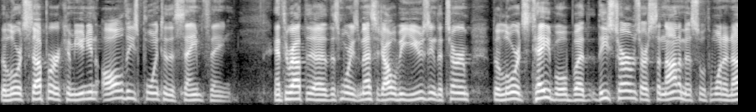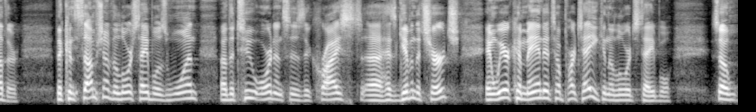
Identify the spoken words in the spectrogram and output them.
the Lord's Supper, or communion, all these point to the same thing. And throughout the, this morning's message, I will be using the term the Lord's table, but these terms are synonymous with one another. The consumption of the Lord's table is one of the two ordinances that Christ uh, has given the church, and we are commanded to partake in the Lord's table. So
